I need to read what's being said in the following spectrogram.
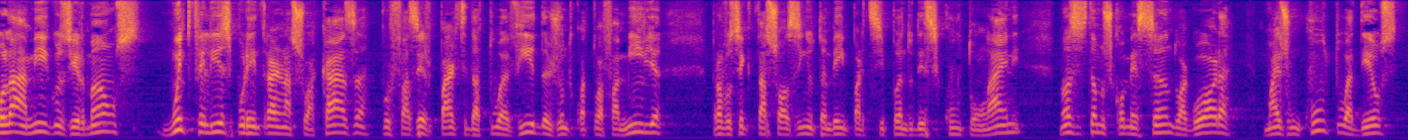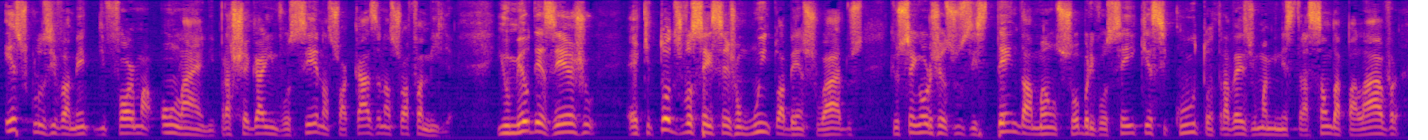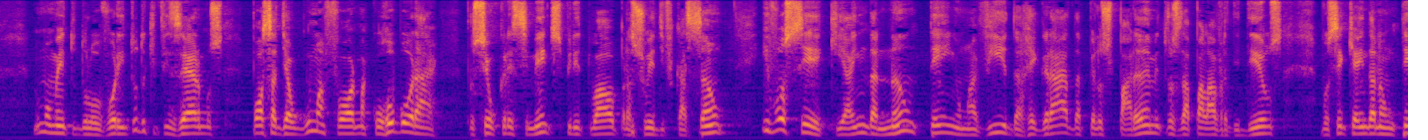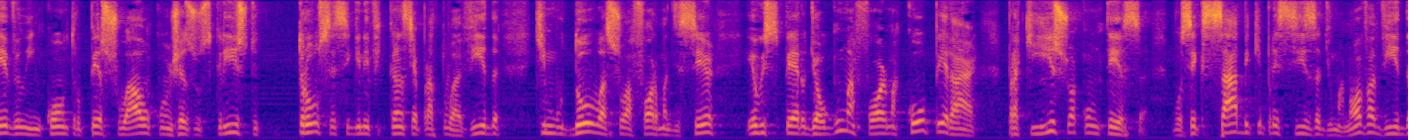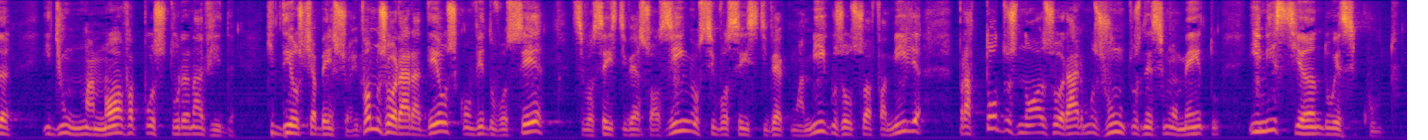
Olá, amigos e irmãos. Muito feliz por entrar na sua casa, por fazer parte da tua vida junto com a tua família. Para você que está sozinho também participando desse culto online, nós estamos começando agora mais um culto a Deus exclusivamente de forma online, para chegar em você, na sua casa, na sua família. E o meu desejo é que todos vocês sejam muito abençoados, que o Senhor Jesus estenda a mão sobre você e que esse culto, através de uma ministração da palavra, no momento do louvor, em tudo que fizermos, possa de alguma forma corroborar para o seu crescimento espiritual, para a sua edificação. E você que ainda não tem uma vida regrada pelos parâmetros da palavra de Deus, você que ainda não teve um encontro pessoal com Jesus Cristo, trouxe significância para a tua vida, que mudou a sua forma de ser, eu espero de alguma forma cooperar para que isso aconteça. Você que sabe que precisa de uma nova vida e de uma nova postura na vida. Que Deus te abençoe. Vamos orar a Deus. Convido você, se você estiver sozinho, ou se você estiver com amigos ou sua família, para todos nós orarmos juntos nesse momento, iniciando esse culto.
